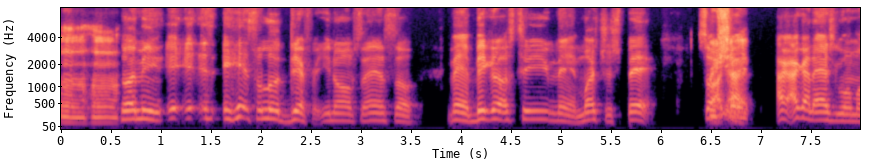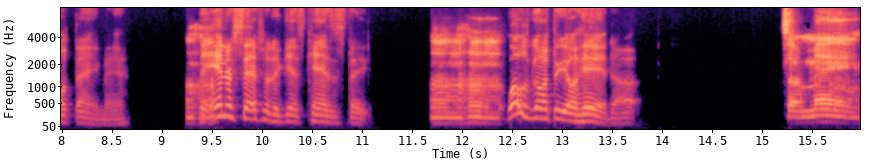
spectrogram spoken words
Mm-hmm. So I mean, it, it, it hits a little different. You know what I'm saying? So man, big ups to you, man. Much respect. So Appreciate I got I, I got to ask you one more thing, man. Mm-hmm. The interception against Kansas State. Mm-hmm. What was going through your head, dog? So man,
